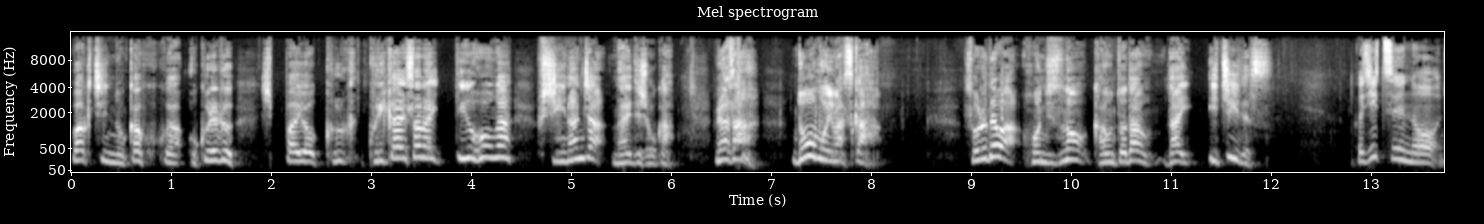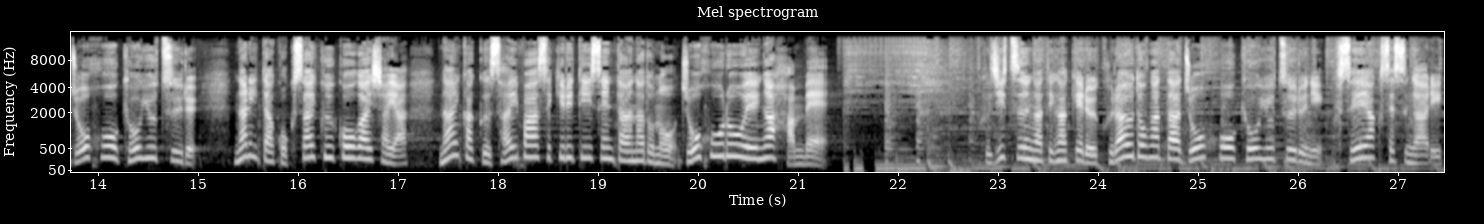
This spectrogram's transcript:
ワクチンの確保が遅れる失敗を繰り返さないっていう方が不思議なんじゃないでしょうか。皆さん、どう思いますか？それでは本日のカウントダウン第1位です。富士通の情報共有ツール、成田国際空港会社や内閣サイバーセキュリティセンターなどの情報漏洩が判明。富士通が手掛けるクラウド型情報共有ツールに不正アクセスがあり、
